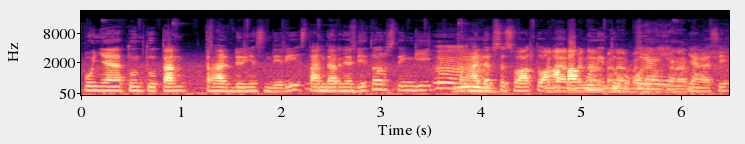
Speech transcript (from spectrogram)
punya tuntutan terhadap dirinya sendiri standarnya dia tuh harus tinggi Hmm. terhadap sesuatu Benar, apa pun benar, itu benar, pokoknya Iya, iya. benar. ya nggak sih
